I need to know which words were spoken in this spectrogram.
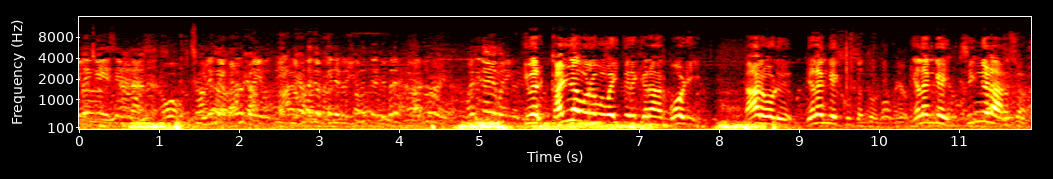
இலங்கையை சேர்ந்த இவர் கள்ள உறவு வைத்திருக்கிறார் மோடி. யாரோடு இலங்கை கூட்டத்தோடு இலங்கை சிங்கள அரசோடு.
